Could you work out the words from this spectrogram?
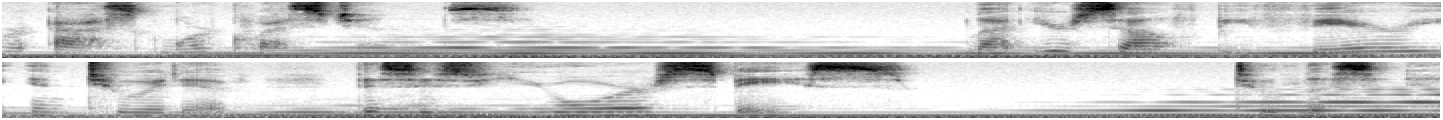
or ask more questions. Let yourself be very intuitive. This is your space to listen in.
